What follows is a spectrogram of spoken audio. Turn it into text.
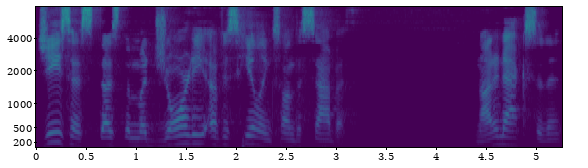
Jesus does the majority of his healings on the Sabbath. Not an accident.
